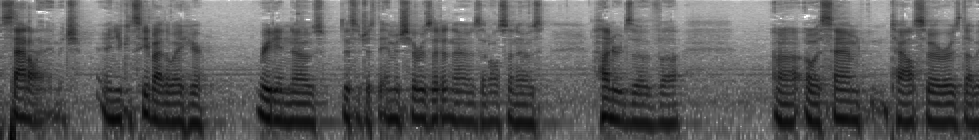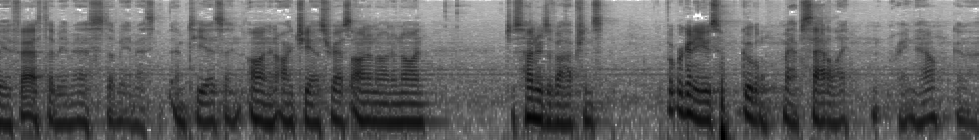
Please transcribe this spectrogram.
satellite image. And you can see, by the way, here, Radian knows this is just the image servers that it knows. It also knows hundreds of uh, uh, OSM, tile servers, WFS, WMS, WMS, MTS, and on and ArcGIS REST, on and on and on. Just hundreds of options. But we're going to use Google Maps Satellite right now. I'm going to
